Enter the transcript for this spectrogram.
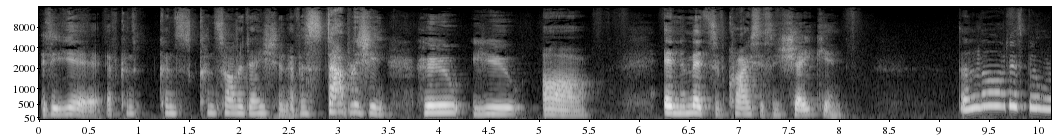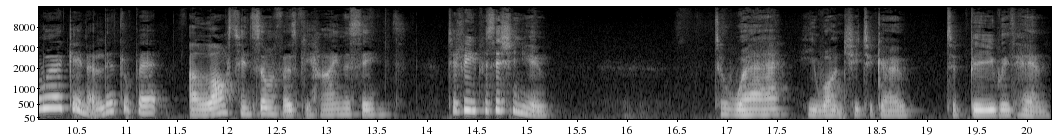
is a year of con- cons- consolidation, of establishing who you are in the midst of crisis and shaking. The Lord has been working a little bit, a lot in some of us behind the scenes to reposition you to where He wants you to go, to be with Him,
